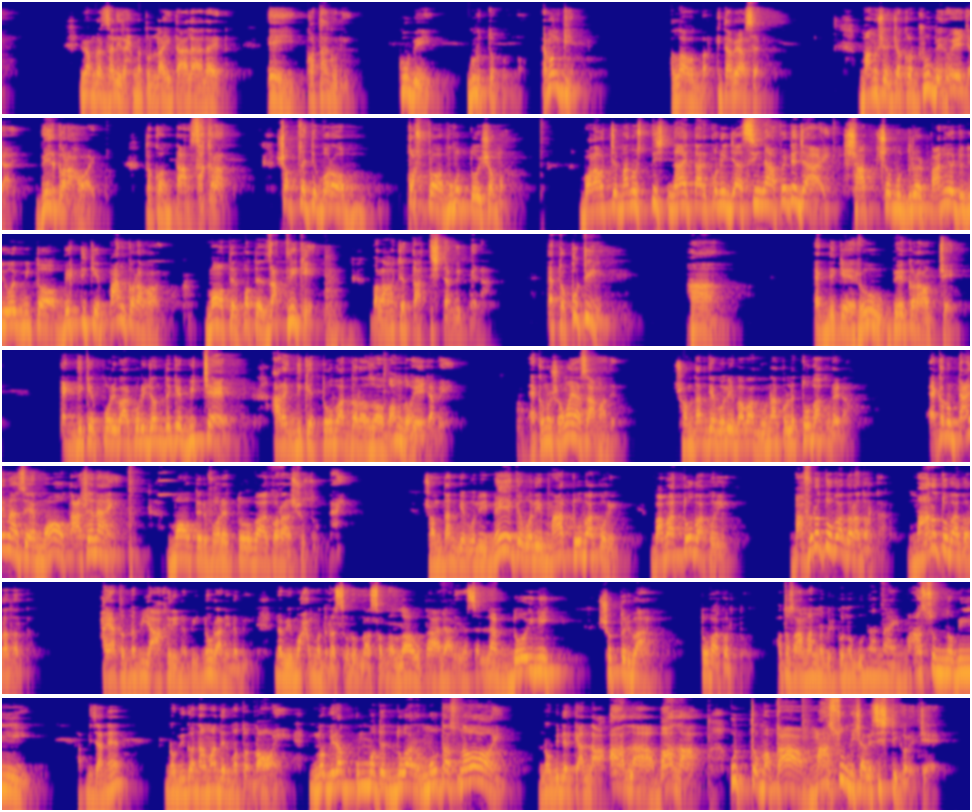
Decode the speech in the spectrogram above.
ইমাম গাজ্জালি রহমতুল্লাহ তালা আলায়ের এই কথাগুলি খুবই গুরুত্বপূর্ণ। এমনকি আল্লাহ আকবর, কিতাবে আছে মানুষের যখন রু বের হয়ে যায়, বের করা হয়, তখন তার সাকরাত সবচাইতে বড় কষ্ট মুহূর্ত ওই সময়। বলা হচ্ছে, মানুষ তৃষ্ণায় তার কলিজা সিনা ফেটে যায়। সাত সমুদ্রের পানীয় যদি ওই মৃত ব্যক্তিকে পান করা হয় মতের পথে যাত্রীকে, বলা হচ্ছে, তার তৃষ্ণা মিটবে না। এত কঠিন। হ্যাঁ একদিকে রু বের করা হচ্ছে, একদিকে পরিবার পরিজন থেকে বিচ্ছেদ আর একদিকে তোবার দরজা বন্ধ হয়ে যাবে। এখনও সময় আছে আমাদের। সন্তানকে বলি, বাবা গুণা করলে তোবা করে না এখনও টাইম আছে, মত আসে নাই। মতের পরে তোবা করার সুযোগ নাই। সন্তানকে বলি, মেয়েকে বলি, মা, তোবা করি, বাবা, তোবা করি। বাপেরও তোবা করা দরকার, মারও তোবা করা দরকার। হায়াত নবী, আখরি নবী, নৌরানি নবী নবী মোহাম্মদ রসুল্লাহ সাল্লাহ তালা আসাল্লাম দৈনিক সত্তর বার তোবা করত। অথচ আমার নবীর কোনো গুণা নাই। মাসুম নবী। আপনি জানেন, নবীগণ আমাদের মতো নয়। নবীরা উম্মতের দুয়ার মৌতাস নয়। নবীদেরকে আল্লাহ আলা বালা উচ্চ মকাম মাসুম হিসাবে সৃষ্টি করেছে।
